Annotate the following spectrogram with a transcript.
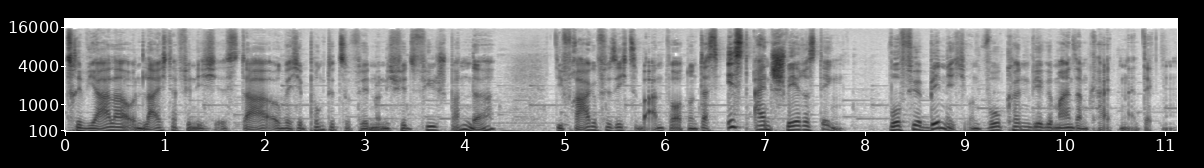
trivialer und leichter finde ich es, da irgendwelche Punkte zu finden. Und ich finde es viel spannender, die Frage für sich zu beantworten. Und das ist ein schweres Ding. Wofür bin ich und wo können wir Gemeinsamkeiten entdecken?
